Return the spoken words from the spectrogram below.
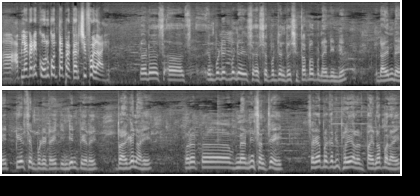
अ, आपल्याकडे कोणकोणत्या प्रकारची फळं आहेत? आपल्याकडं इम्पोर्टेडमध्ये स सफरचंद सीताफळ पण आहेत इंडियन डाळिंबे आहेत पेअर्स इम्पोर्टेड आहेत इंडियन पेअर आहेत ड्रॅगन आहे. परत मॅडनी संत्रे आहेत. सगळ्या प्रकारची फळे आलं पायनॅपल आहेत.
